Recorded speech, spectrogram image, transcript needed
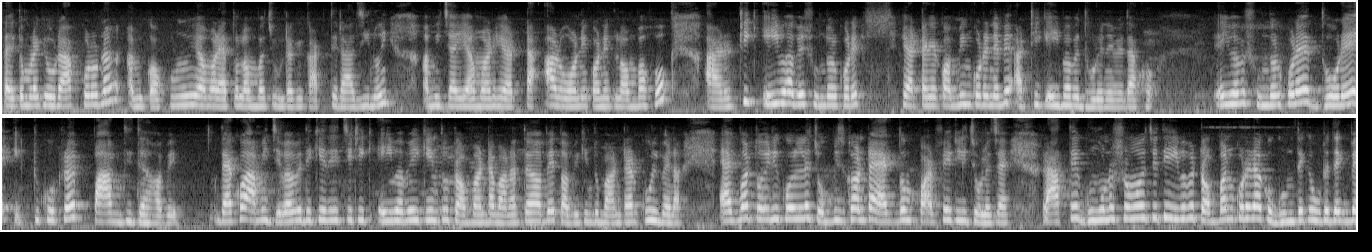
তাই তোমরা কেউ রাগ করো না, আমি কখনোই আমার এত লম্বা চুলটাকে কাটতে রাজি নই। আমি চাই আমার হেয়ারটা আরও অনেক অনেক লম্বা হোক, আর ঠিক এইভাবে সুন্দর করে হেয়ারটাকে কম্বিং করে নেবে, আর ঠিক এইভাবে ধরে নেবে, দেখো। এইভাবে সুন্দর করে ধরে একটু করে পাক দিতে হবে। দেখো, আমি যেভাবে দেখিয়ে দিচ্ছি, ঠিক এইভাবেই কিন্তু টপ বানটা বানাতে হবে, তবে কিন্তু বানটা আর খুলবে না। একবার তৈরি করলে চব্বিশ ঘণ্টা একদম পারফেক্টলি চলে যায়। রাতে ঘুমানোর সময় যদি এইভাবে টপ বান করে রাখো, ঘুম থেকে উঠে দেখবে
